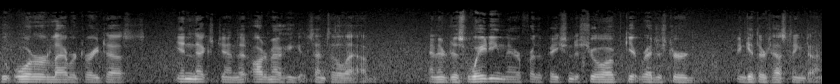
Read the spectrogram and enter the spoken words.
to order laboratory tests in NextGen that automatically get sent to the lab. And they're just waiting there for the patient to show up, get registered, and get their testing done.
